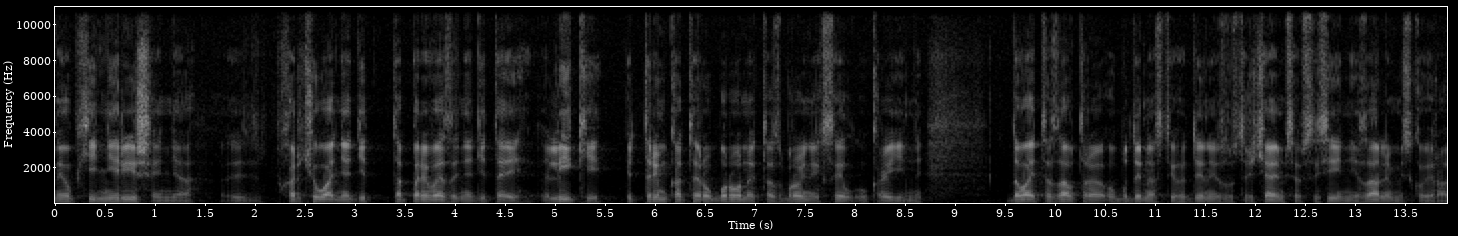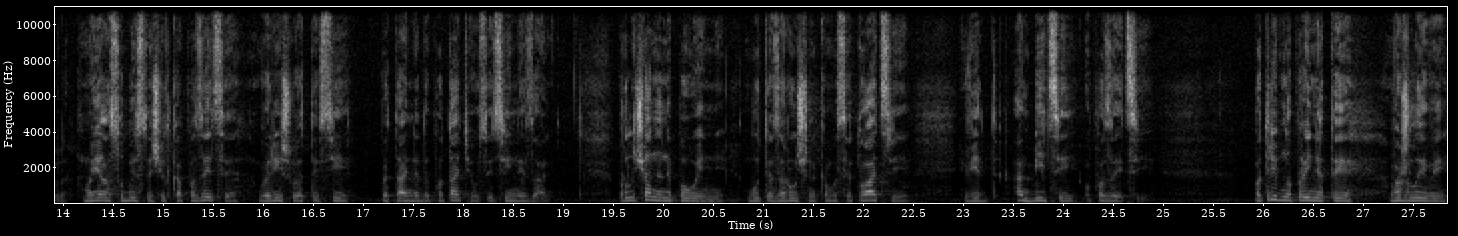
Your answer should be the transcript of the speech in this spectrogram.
необхідні рішення, е, харчування та перевезення дітей, ліки, підтримка тероборони та Збройних сил України. Давайте завтра об 11 годині зустрічаємося в сесійній залі міської ради. Моя особиста чітка позиція вирішувати всі питання депутатів у сесійній залі. Прилучани не повинні бути заручниками ситуації від амбіцій опозиції. Потрібно прийняти важливий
